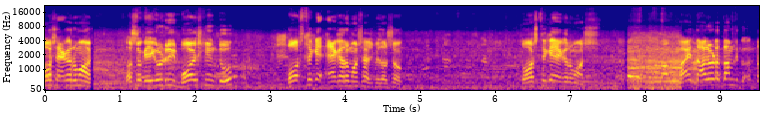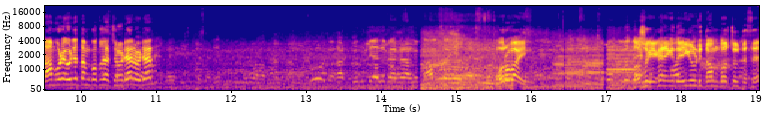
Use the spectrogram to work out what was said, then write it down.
দশ এগারো মাস। দর্শক, এই গরুটির বয়স কিন্তু দশ থেকে এগারো মাস আসবে, দর্শক। দশ থেকে এগারো মাস। ভাই, তাহলে ওটার দাম দাম ওটা ওইটার দাম কত যাচ্ছে ওইটার ওইটার বড় ভাই, দর্শক, এখানে কিন্তু এই গরুটির দাম দর চলতেছে।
